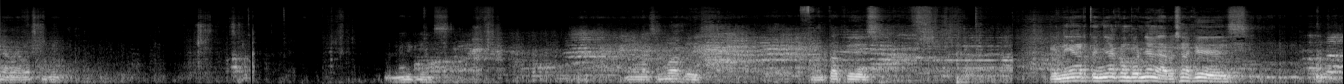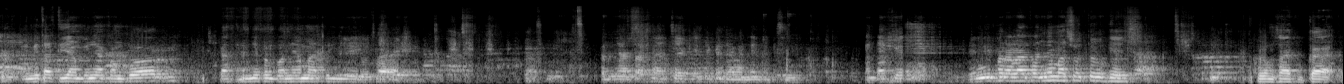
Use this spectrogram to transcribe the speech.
Nyala sedikit ini guys. Nyala semua guys. Mantap guys ini artinya kompornya nggak rusak guys. Ini tadi yang punya kompor katanya kompornya mati rusak. Ternyata saya cek ini kendalanya dari sini mantap guys. Ini peralatannya masuk tuh guys. Belum saya buka.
